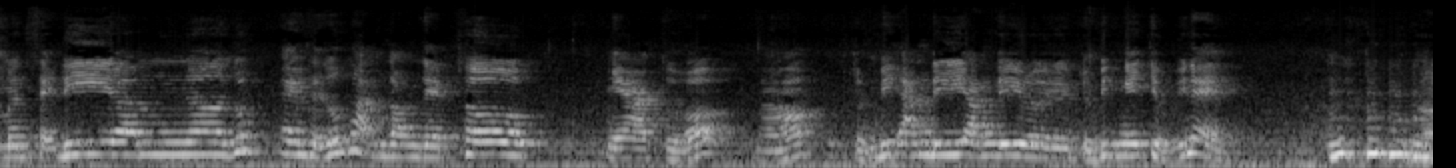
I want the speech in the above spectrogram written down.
mình sẽ đi um, giúp em sẽ giúp hạnh dọn dẹp sơ nhà cửa. Đó chuẩn bị ăn đi ăn đi rồi chuẩn bị nghe chửi này rồi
